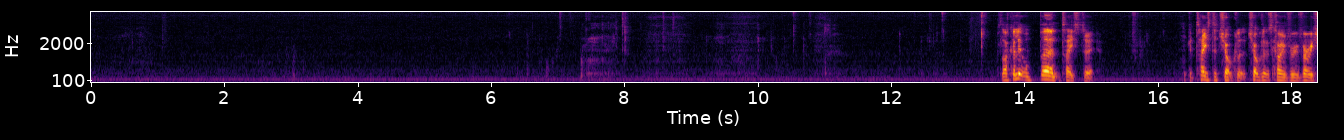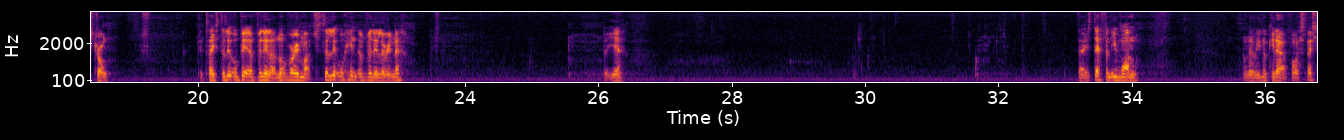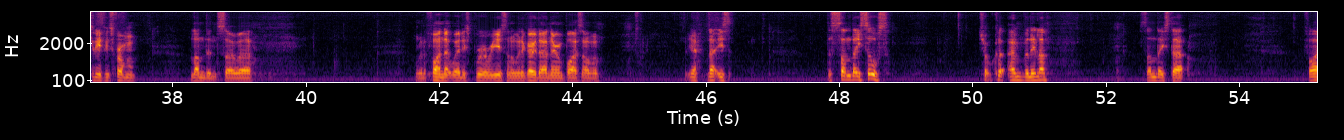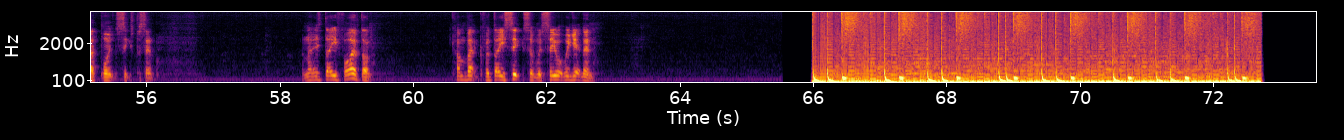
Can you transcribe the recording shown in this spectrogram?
It's like a little burnt taste to it. You can taste the chocolate. The chocolate's coming through very strong. You can taste a little bit of vanilla, not very much. Just a little hint of vanilla in there. But yeah. That is definitely one I'm going to be looking out for, especially if it's from London. So uh, I'm going to find out where this brewery is and I'm going to go down there and buy some of them. But yeah, that is the Sundae sauce. Chocolate and vanilla. Sundae stout. 5.6%. And that is day five done. Come back for day six and we'll see what we get then.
